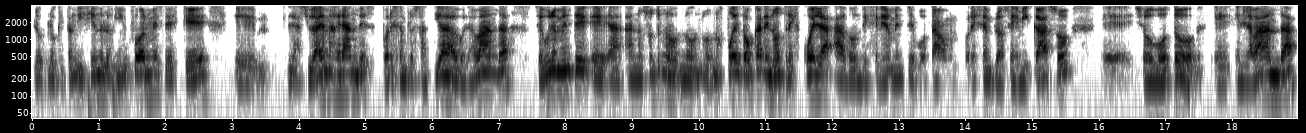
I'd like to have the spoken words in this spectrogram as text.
lo, que están diciendo los informes es que eh, las ciudades más grandes, por ejemplo Santiago, La Banda, seguramente eh, a, nosotros no, no, nos puede tocar en otra escuela a donde generalmente votaban. Por ejemplo, en mi caso, yo voto en, en, La Banda,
